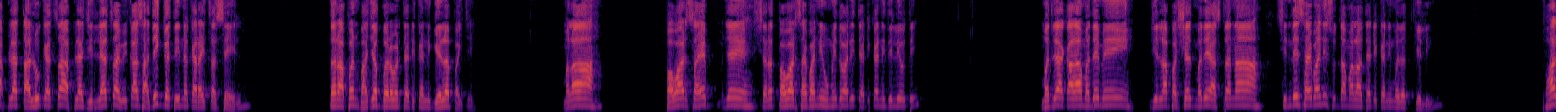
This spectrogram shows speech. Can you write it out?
आपल्या तालुक्याचा आपल्या जिल्ह्याचा विकास अधिक गतीनं करायचा असेल तर आपण भाजप बरोबर त्या ठिकाणी गेलं पाहिजे. मला पवार साहेब म्हणजे शरद पवार साहेबांनी उमेदवारी त्या ठिकाणी दिली होती. मधल्या काळामध्ये मी जिल्हा परिषदमध्ये असताना शिंदे साहेबांनी सुद्धा मला त्या ठिकाणी मदत केली. फार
